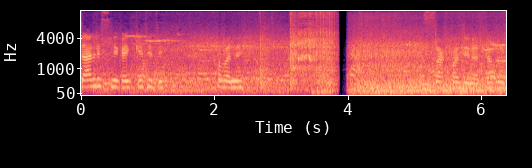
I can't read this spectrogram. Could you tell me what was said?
ચાલીસની કંઈક કીધી હતી. ખબર નહીં. શાકભાજીના ટકનું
